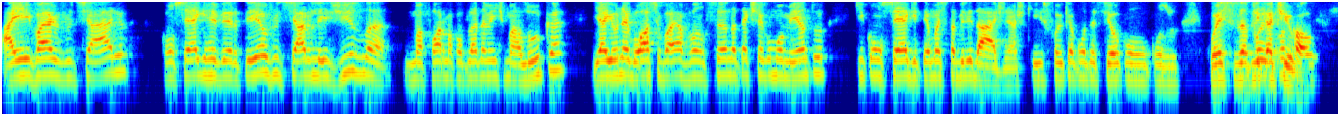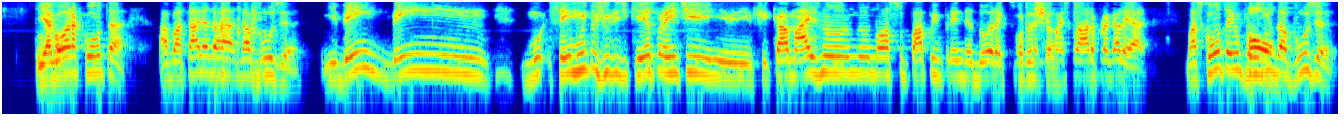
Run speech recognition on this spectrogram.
aí vai ao judiciário, consegue reverter, o judiciário legisla de uma forma completamente maluca, e aí o negócio vai avançando até que chega um momento que consegue ter uma estabilidade, né? Acho que isso foi o que aconteceu com, com, com esses aplicativos. Total, total. E agora conta a batalha da, da Búzia e bem, bem sem muito juridiquês para a gente ficar mais no, no, nosso papo empreendedor aqui, para ser mais claro para a galera. Mas conta aí um pouquinho Bom, da Buzzer,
